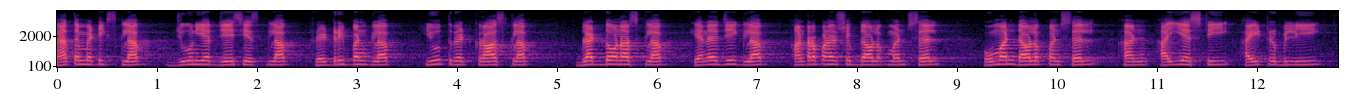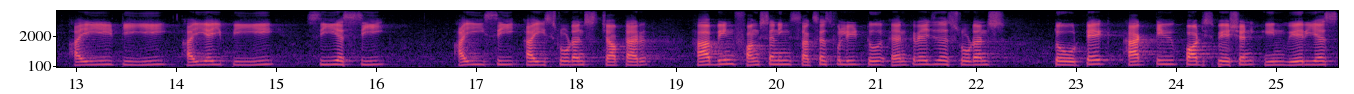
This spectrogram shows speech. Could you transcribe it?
Mathematics Club, Junior JCS Club, Red Ribbon Club, Youth Red Cross Club, Blood Donors Club, Energy Club, Entrepreneurship Development Cell, Women Development Cell, and IST, IEEE, IETE, IIPE, CSC, ICI students chapter have been functioning successfully to encourage the students to take active participation in various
